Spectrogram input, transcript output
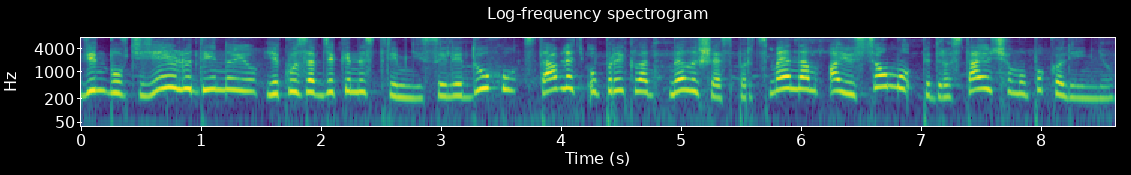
Він був тією людиною, яку завдяки нестримній силі духу ставлять у приклад не лише спортсменам, а й усьому підростаючому поколінню.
